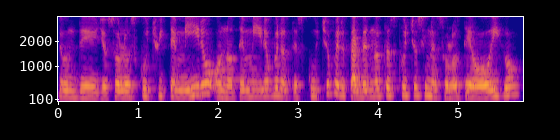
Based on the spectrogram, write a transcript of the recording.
donde yo solo escucho y te miro, o no te miro, pero te escucho, pero tal vez no te escucho, sino solo te oigo.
